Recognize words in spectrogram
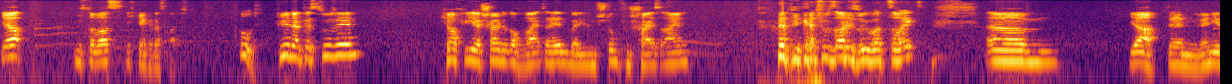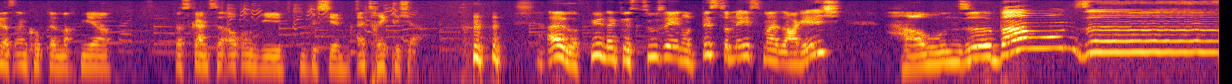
ja, wisst ihr was? Ich denke, das reicht. Gut, vielen Dank fürs Zusehen. Ich hoffe, ihr schaltet auch weiterhin bei diesem stumpfen Scheiß ein. Pikachu ist auch nicht so überzeugt. Ähm, ja, denn wenn ihr das anguckt, dann macht mir das Ganze auch irgendwie ein bisschen erträglicher. also, vielen Dank fürs Zusehen und bis zum nächsten Mal sage ich, Hauen Sie, 走。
